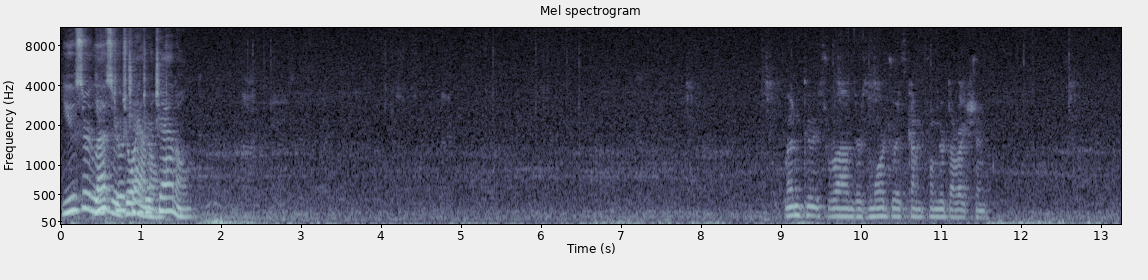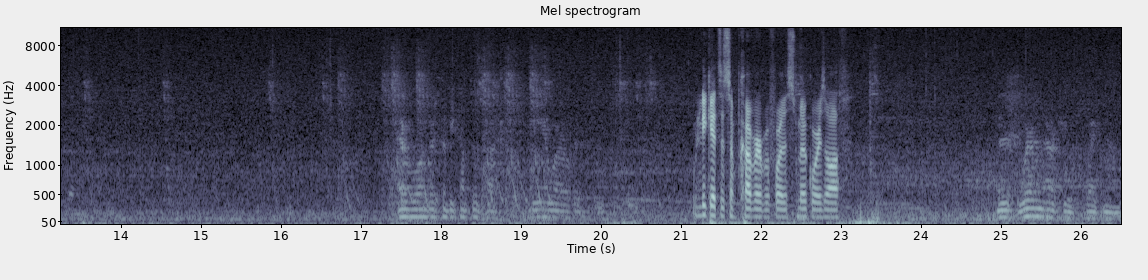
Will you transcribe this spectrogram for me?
User left your joined your channel. Run to its run. There's more droids coming from your direction. Everyone, there's gonna be come to attack. Be aware of it. We need to get to some cover before the smoke wears off. We're, we're in airfield right now.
